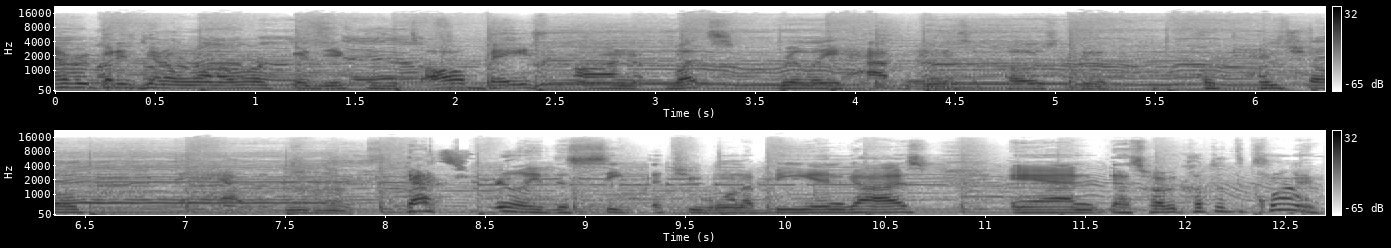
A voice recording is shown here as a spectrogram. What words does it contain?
everybody's going to want to work with you because it's all based on what's really happening as opposed to potential talent. Mm-hmm. That's really the seat that you want to be in, guys. And that's why we called it the climb.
